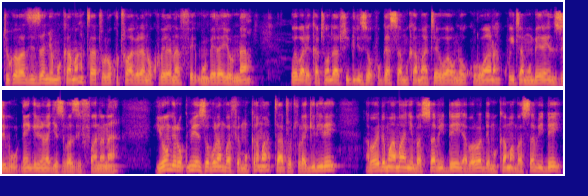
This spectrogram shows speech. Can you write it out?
tukwebaziza nnyo mukama taata olw'okutwagala n'okubeera naffe mu mbeera yonna. Webale katonda atuyigiriza okugasa mukama ate waawo n'okulwana kuyita mu mbeera enzibu n'engeri yonna gye ziba zifaanana. Yongera okunyweza obulamu bwaffe mukama taata otulagirire abaweddemu amaanyi mbasabidde abalwadde mukama mbasabidde.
